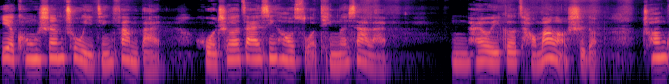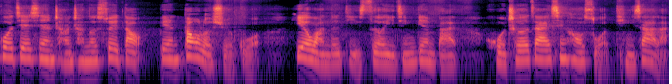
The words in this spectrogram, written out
夜空深处已经泛白，火车在信号所停了下来。嗯，还有一个曹曼老师的，穿过界限长长的隧道，便到了雪国。夜晚的底色已经变白，火车在信号所停下来。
